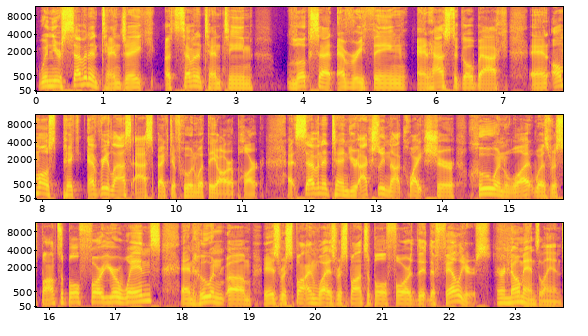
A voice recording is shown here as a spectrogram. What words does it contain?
when you're 7 and 10, Jake, a 7 and 10 team looks at everything and has to go back and almost pick every last aspect of who and what they are apart. At 7 and 10, you're actually not quite sure who and what was responsible for your wins and who and um, is resp- and what is responsible for the, the failures. They're in no man's land.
